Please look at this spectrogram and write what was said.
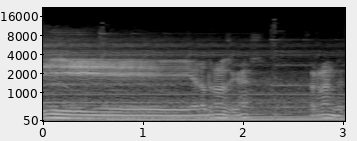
Y el otro no sé quién es. Fernández.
